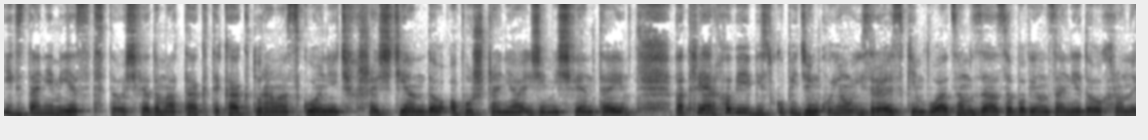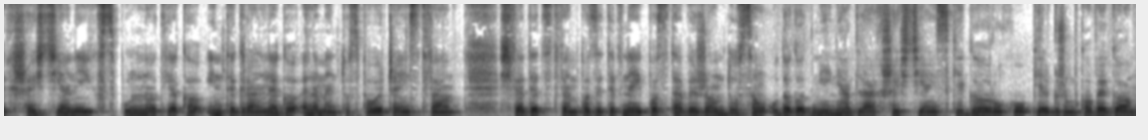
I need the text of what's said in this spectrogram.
Ich zdaniem jest to świadoma taktyka, która ma skłonić chrześcijan do opuszczenia Ziemi Świętej. Patriarchowie i biskupi dziękują izraelskim władzom za zobowiązanie do ochrony chrześcijan i ich wspólnot jako integralnego elementu społeczeństwa. Świadectwo Świadectwem pozytywnej postawy rządu są udogodnienia dla chrześcijańskiego ruchu pielgrzymkowego.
